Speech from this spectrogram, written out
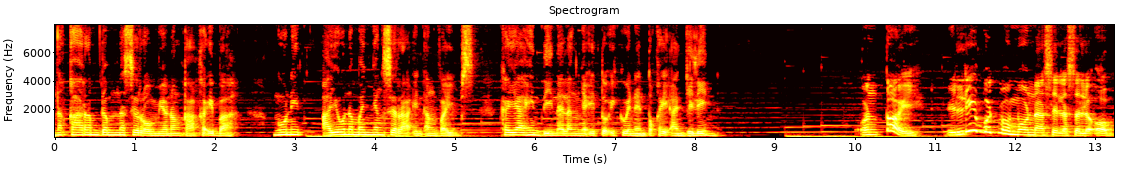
nakaramdam na si Romeo ng kakaiba ngunit ayaw naman niyang sirain ang vibes kaya hindi na lang niya ito ikwinento kay Angeline. Ontoy, ilibot mo muna sila sa loob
